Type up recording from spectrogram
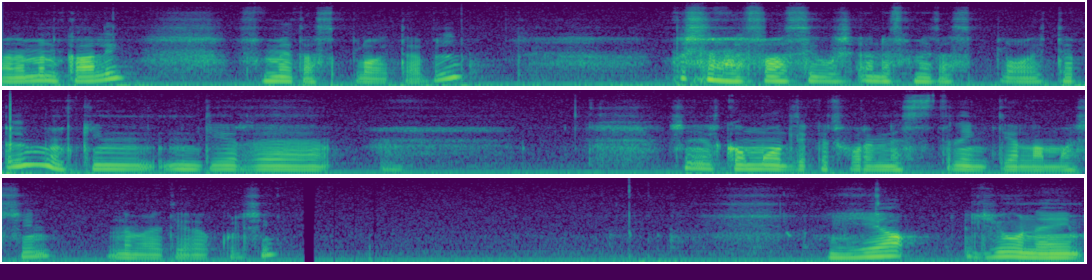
أنا من كالي في ميتا سبلويتابل باش نعرف راسي واش أنا في ميتا سبلويتابل ممكن ندير شنو هي الكوموند اللي كتورينا سترينغ ديال لا ماشين النمرة ديالها كلشي هي اليونيم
